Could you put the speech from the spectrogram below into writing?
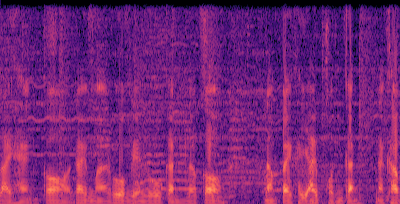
หลายแห่งก็ได้มาร่วมเรียนรู้กัน แล้วก็นำไปขยายผลกันนะครับ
